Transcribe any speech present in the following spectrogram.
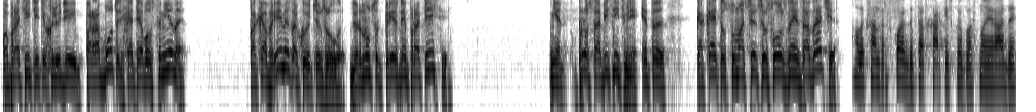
Попросить этих людей поработать хотя бы в смены? Пока время такое тяжелое? Вернуться к прежней профессии? Нет, просто объясните мне, это какая-то сумасшедшая сложная задача? Олександр Скорик, депутат Харківської обласної ради,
